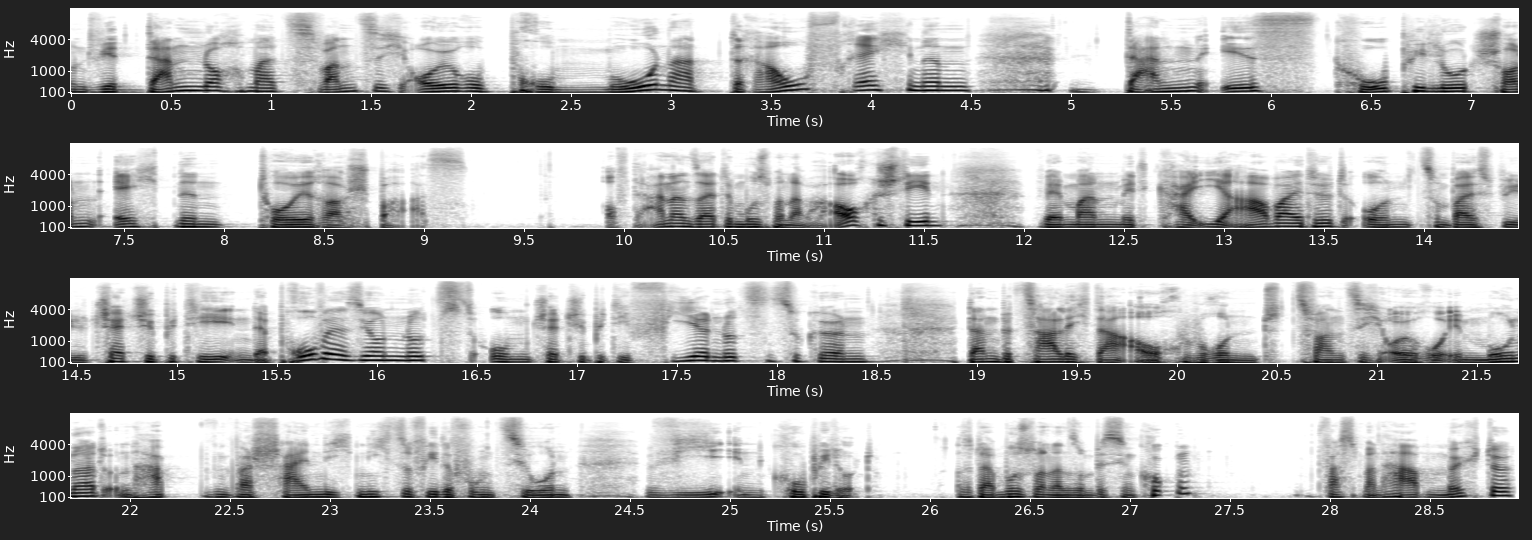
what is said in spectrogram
und wir dann nochmal 20 Euro pro Monat draufrechnen, dann ist Copilot schon echt ein teurer Spaß Auf der anderen Seite muss man aber auch gestehen, wenn man mit KI arbeitet und zum Beispiel ChatGPT in der Pro-Version nutzt, um ChatGPT 4 nutzen zu können, dann bezahle ich da auch rund 20 Euro im Monat und habe wahrscheinlich nicht so viele Funktionen wie in Copilot. Also da muss man dann so ein bisschen gucken was man haben möchte.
